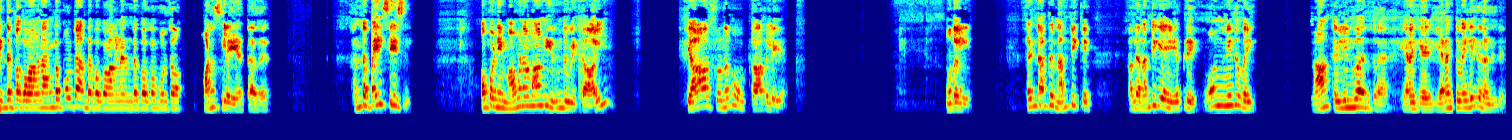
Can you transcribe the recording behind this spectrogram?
இந்த பக்கம் வாங்கினா அங்க போட்டோம் அந்த பக்கம் வாங்கினா இந்த பக்கம் போட்டோம். மனசுல ஏத்தாது. அந்த பயிற்சி அப்ப நீ மௌனமாக இருந்து விட்டால் யார் சொன்னதும் உன் முதல். ரெண்டாவது நம்பிக்கை. அந்த நம்பிக்கையை எப்படி? உன் மீது வை. நான் தெளிவா இருக்கிறேன். எனக்கு எனக்கு வேண்டியது நடந்தது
